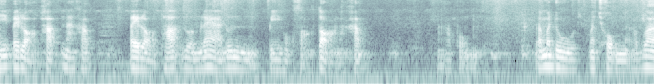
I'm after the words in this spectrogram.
นี้ไปหล่อพระนะครับ ไปหล่อพระรวมแร่รุ่นปี 62 ต่อนะครับนะครับ ผม แล้วมาดูมาชมนะครับว่า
